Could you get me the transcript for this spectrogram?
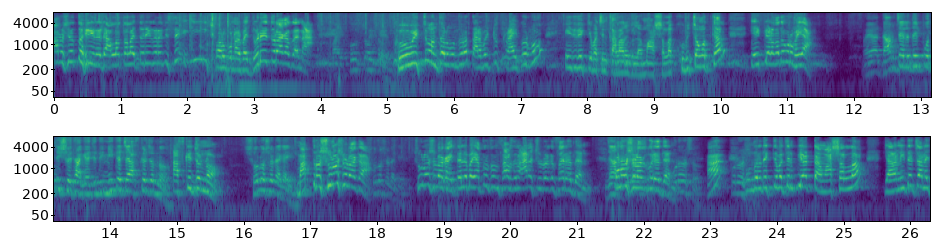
মানুষের তৈরি না এটা আল্লাহ তালাই তৈরি করে দিছে। এই সর্বনাশ ভাই ধরেই তো রাখা যায় না। খুবই চঞ্চল বন্ধুরা তারপর একটু ট্রাই করব। এই যে দেখতে পাচ্ছেন কালারগুলো মার্শাল্লাহ খুবই চমৎকার। এই পেয়ার কথা বড় ভাইয়া। ভাইয়া দাম চাইলে তো পঁচিশশো থাকে যদি নিতে চাই আজকের জন্য। আজকের জন্য? ষোলোশো মাত্র ষোলোশো টাকা? ষোলোশো টাকাই। ষোলোশো টাকায়? তাহলে ভাই এতজন ছাড়ছেন আড়াইশো টাকা ছাড়ে দেন। পনেরোশো টাকা করে দেন। হ্যাঁ? বন্ধুরা দেখতে পাচ্ছেন পিয়ারটা মার্শাল্লাহ যারা নিতে চান এই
